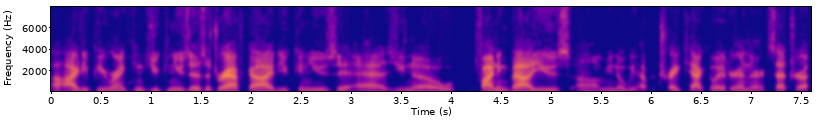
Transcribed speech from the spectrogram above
uh, IDP rankings. You can use it as a draft guide. You can use it as you know finding values. Um, you know we have a trade calculator in there, etc.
